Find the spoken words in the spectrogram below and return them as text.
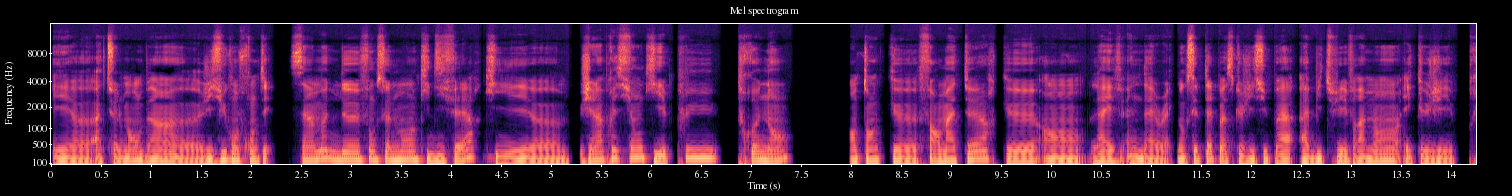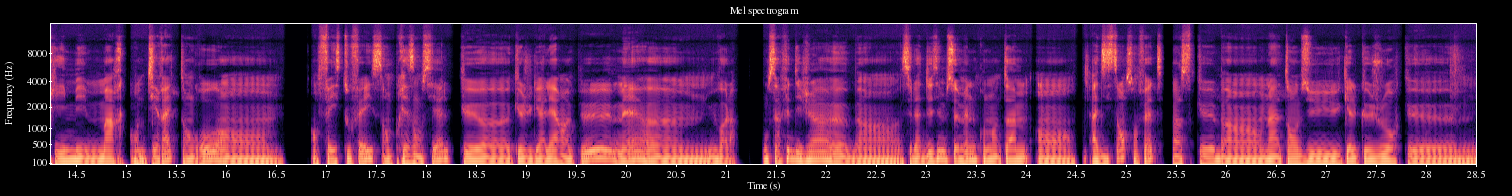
Et euh, actuellement, ben, euh, j'y suis confronté. C'est un mode de fonctionnement qui diffère, qui est, euh, j'ai l'impression, qui est plus prenant en tant que formateur que en live and direct. Donc c'est peut-être parce que j'y suis pas habitué vraiment et que j'ai pris mes marques en direct, en gros, en face to face, en présentiel, que que je galère un peu, mais voilà. Donc ça fait déjà, euh, ben, c'est la deuxième semaine qu'on entame en à distance en fait, parce que ben on a attendu quelques jours que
